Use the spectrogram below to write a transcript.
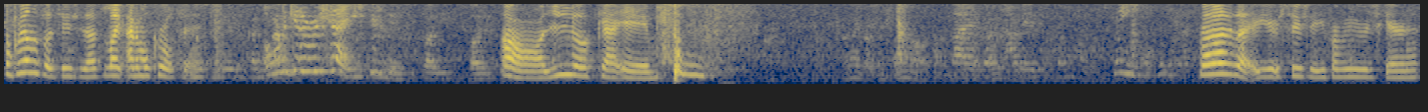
put it on the floor, seriously, that's like animal cruelty. I want to get a cake. Oh, look at him. No, don't do that. You're, seriously, you're probably really scaring it.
